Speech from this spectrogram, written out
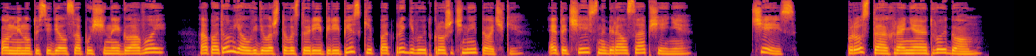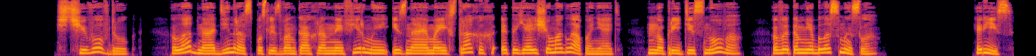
Он минуту сидел с опущенной головой, а потом я увидела, что в истории переписки подпрыгивают крошечные точки. Это Чейз набирал сообщение. «Чейз, просто охраняю твой дом». С чего вдруг? Ладно, один раз после звонка охранной фирмы и зная о моих страхах, это я еще могла понять. Но прийти снова? В этом не было смысла. Рис.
